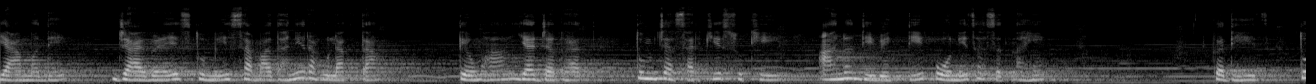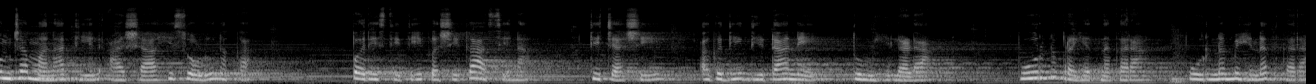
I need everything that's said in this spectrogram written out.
यामध्ये ज्यावेळेस तुम्ही समाधानी राहू लागता तेव्हा या जगात तुमच्यासारखी सुखी आनंदी व्यक्ती कोणीच असत नाही. कधीच तुमच्या मनातील आशा ही सोडू नका. परिस्थिती कशी का असेना? तिच्याशी अगदी धिटाने तुम्ही लढा. पूर्ण प्रयत्न करा पूर्ण मेहनत करा.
